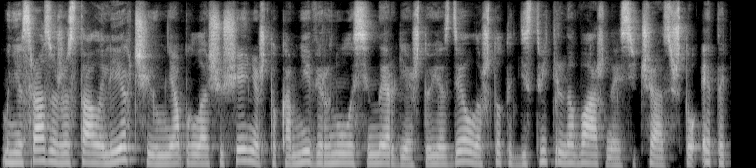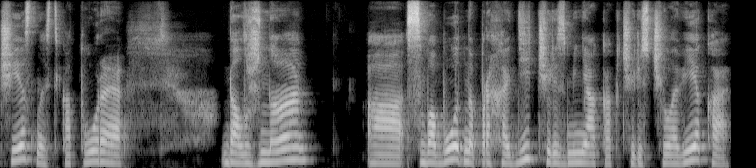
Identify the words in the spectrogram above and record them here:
мне сразу же стало легче, и у меня было ощущение, что ко мне вернулась энергия, что я сделала что-то действительно важное сейчас, что это честность, которая должна а, свободно проходить через меня, как через человека,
